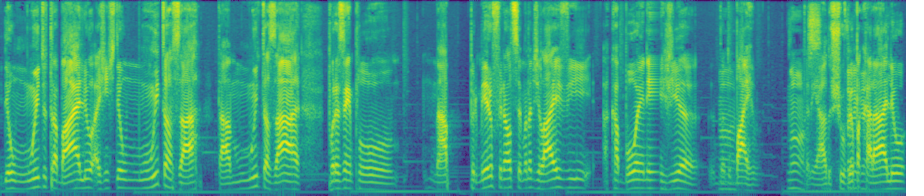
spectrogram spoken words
Deu muito trabalho, a gente deu muito azar, tá? Muito azar. Por exemplo, na primeiro final de semana de live, acabou a energia do, do bairro. Nossa. Tá ligado? Choveu tá pra caralho.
